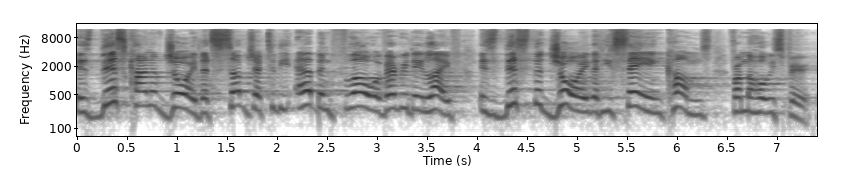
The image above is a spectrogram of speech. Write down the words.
Is this kind of joy that's subject to the ebb and flow of everyday life, is this the joy that he's saying comes from the Holy Spirit?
